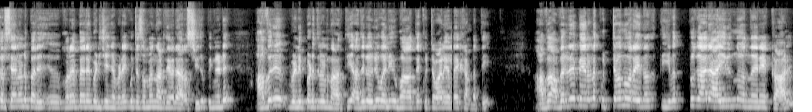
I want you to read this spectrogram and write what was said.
ക്രിസ്ത്യാനികൾ പരി കുറെ പേരെ പിടിച്ചു കഴിഞ്ഞപ്പോഴേ കുറ്റസമ്മതം നടത്തിയവരെ അറസ്റ്റ് ചെയ്തു. പിന്നീട് അവർ വെളിപ്പെടുത്തലുകൾ നടത്തി. അതിലൊരു വലിയ വിഭാഗത്തെ കുറ്റവാളികളെ കണ്ടെത്തി. അവ അവരുടെ പേരുള്ള കുറ്റം എന്ന് പറയുന്നത് തീവപ്പുകാരായിരുന്നു എന്നതിനേക്കാൾ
